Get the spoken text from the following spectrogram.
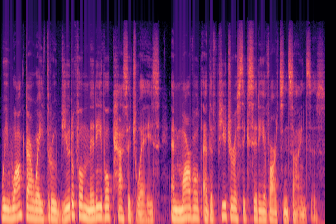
We walked our way through beautiful medieval passageways and marveled at the futuristic city of arts and sciences.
